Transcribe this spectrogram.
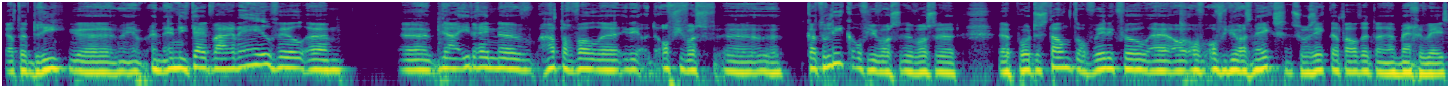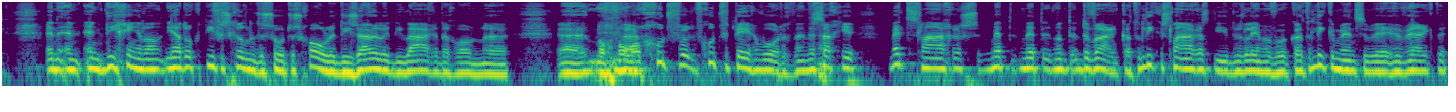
Je had er drie. en in die tijd waren er heel veel... Um, ja, iedereen had toch wel... of je was katholiek, of je was, was uh, protestant, of weet ik veel, uh, of, of je was niks, zoals ik dat altijd ben geweest. En, en, en die gingen dan, die hadden ook die verschillende soorten scholen. Die zuilen, die waren er gewoon nog volop goed, goed vertegenwoordigd. En dan ja. zag je met slagers, met, met, want er waren katholieke slagers die dus alleen maar voor katholieke mensen werkten.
